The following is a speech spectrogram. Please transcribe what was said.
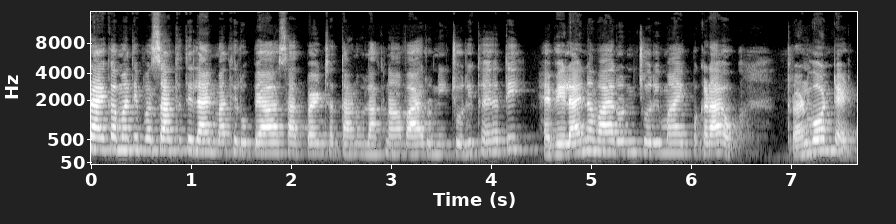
રાયકામાંથી પસાર થતી લાઇનમાંથી રૂપિયા સાત પોઈન્ટ સત્તાણું લાખના વાયરોની ચોરી થઈ હતી. હેવી લાઇનના વાયરોની ચોરીમાં એક પકડાયો. ત્રણ વોન્ટેડ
